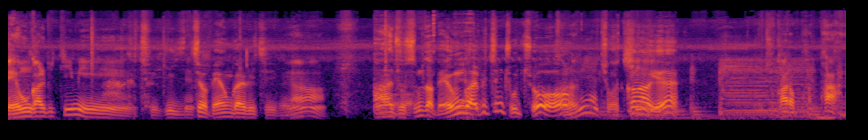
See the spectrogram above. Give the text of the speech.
매운 갈비찜이 그쵸 이게 있죠 매운 갈비찜이. 야, 아 좋습니다. 매운 갈비찜 좋죠. 그러면 좋지. 화끈하게. 숟가락 팍팍.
